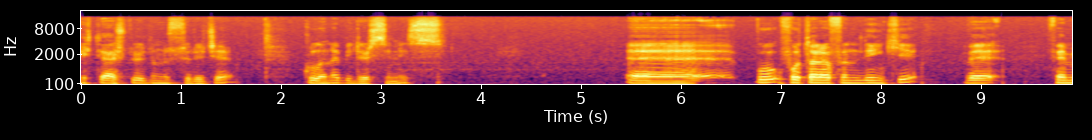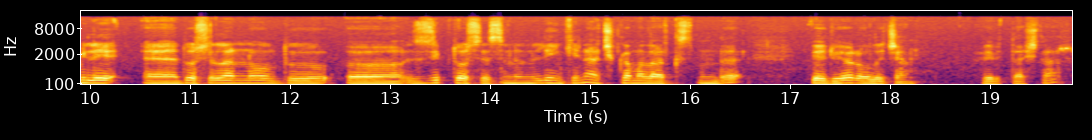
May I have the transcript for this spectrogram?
ihtiyaç duyduğunuz sürece kullanabilirsiniz. E, bu fotoğrafın linki ve Family e, dosyalarının olduğu e, zip dosyasının linkini açıklamalar kısmında veriyor olacağım. Revitdaşlar.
